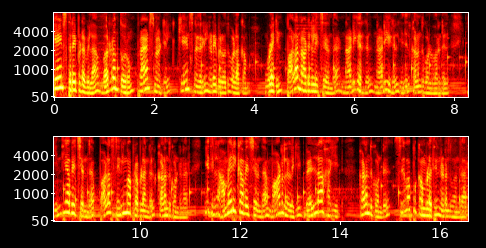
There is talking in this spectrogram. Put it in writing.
கேன்ஸ் திரைப்பட விழா வருடந்தோறும் பிரான்ஸ் நாட்டில் கேன்ஸ் நகரில் நடைபெறுவது வழக்கம். உலகின் பல நாடுகளைச் சேர்ந்த நடிகர்கள் நடிகைகள் இதில் கலந்து கொள்வார்கள். இந்தியாவைச் சேர்ந்த பல சினிமா பிரபலங்கள் கலந்து கொண்டனர். இதில் அமெரிக்காவைச் சேர்ந்த மாடல் அழகி பெல்லா ஹஹித் கலந்து கொண்டு சிவப்பு கம்பளத்தில் நடந்து வந்தார்.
